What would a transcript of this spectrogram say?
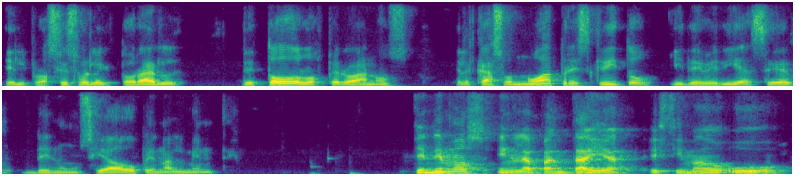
el proceso electoral de todos los peruanos. El caso no ha prescrito y debería ser denunciado penalmente. Tenemos en la pantalla, estimado Hugo,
